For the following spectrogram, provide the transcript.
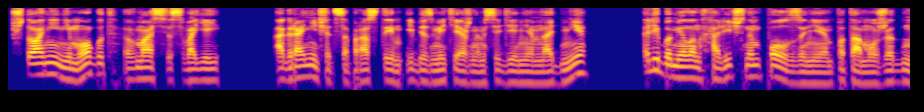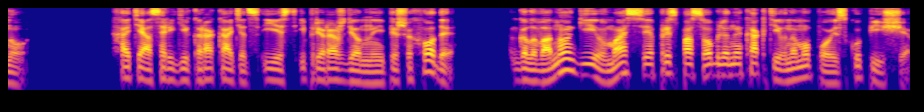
что они не могут в массе своей ограничиться простым и безмятежным сидением на дне либо меланхоличным ползанием по тому же дну. Хотя среди каракатиц есть и прирожденные пешеходы, головоногие в массе приспособлены к активному поиску пищи.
